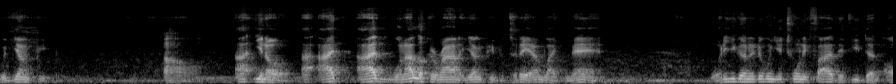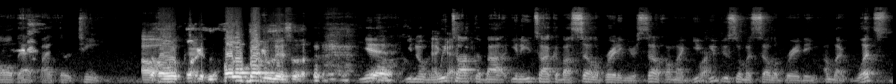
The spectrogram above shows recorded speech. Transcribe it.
With young people. oh, I, you know, I, I, I, when I look around at young people today, I'm like, man, what are you going to do when you're 25 if you've done all that by 13? The oh, whole bucket, the whole bucket list. Yeah, you know, when we got talk about, you know, you talk about celebrating yourself. I'm like, you, you do so much celebrating. I'm like, what's,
